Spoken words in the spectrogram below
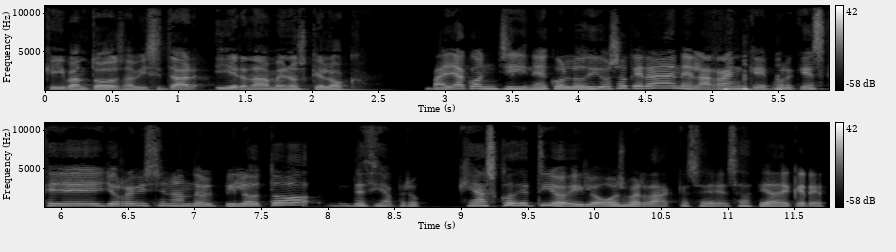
que iban todos a visitar y era nada menos que Locke. Vaya con Jean, ¿eh? con lo odioso que era en el arranque, porque es que yo revisionando el piloto decía, pero qué asco de tío, y luego es verdad que se, hacía de querer.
